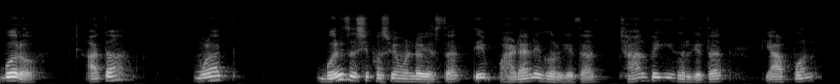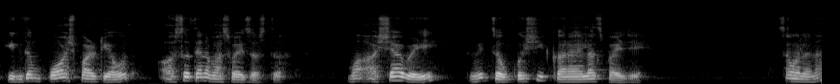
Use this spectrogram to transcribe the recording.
बरं आता मुळात बरेच असे फसवे मंडळी असतात ते भाड्याने घर घेतात छानपैकी घर घेतात की आपण एकदम पॉश पार्टी आहोत असं त्यांना भासवायचं असतं. मग अशा वेळी तुम्ही चौकशी करायलाच पाहिजे. समजलं ना?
